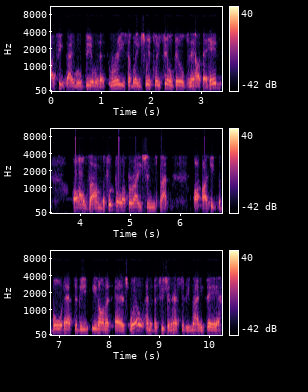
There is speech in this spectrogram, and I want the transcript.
I think they will deal with it reasonably swiftly. Phil Gould's now at the head of um, the football operations, but I, I think the board have to be in on it as well, and the decision has to be made there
